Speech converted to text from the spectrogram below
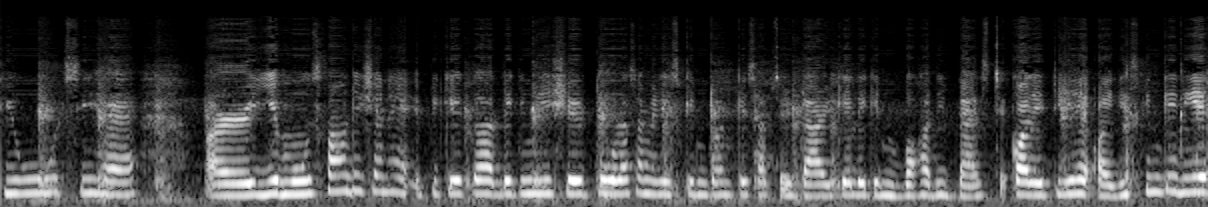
क्यूट सी है और ये मूज फाउंडेशन है ए पी के का, लेकिन ये शेड थोड़ा सा मेरी स्किन टोन के हिसाब से डार्क है, लेकिन बहुत ही बेस्ट क्वालिटी है ऑयली स्किन के लिए।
